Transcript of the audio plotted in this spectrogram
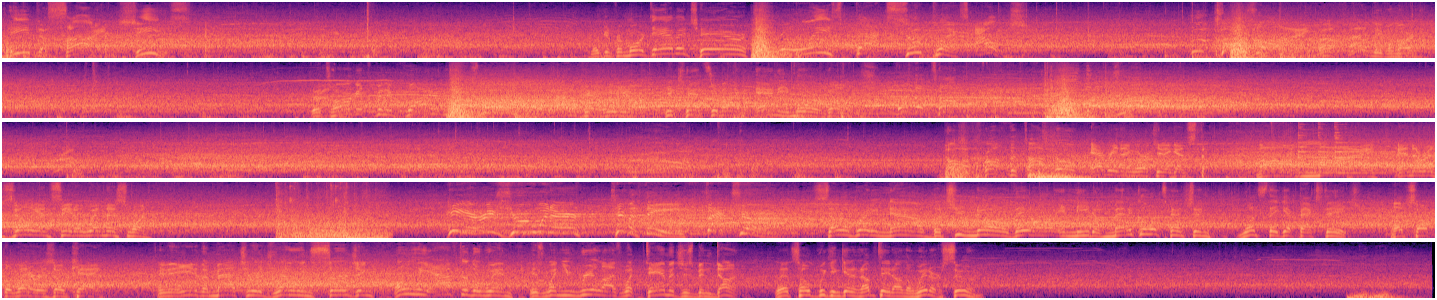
Heaved aside. Jeez. Looking for more damage here. Release back suplex. Leave a mark. The target's been acquired once more. I don't care who you are. You can't survive any more of those. From the top. Elbow drop. Resiliency to win this one. Here is your winner, Timothy Thatcher. Celebrating now, but you know they are in need of medical attention once they get backstage. Let's hope the winner is okay. In the heat of the match, your adrenaline's surging. Only after the win is when you realize what damage has been done. Let's hope we can get an update on the winner soon.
